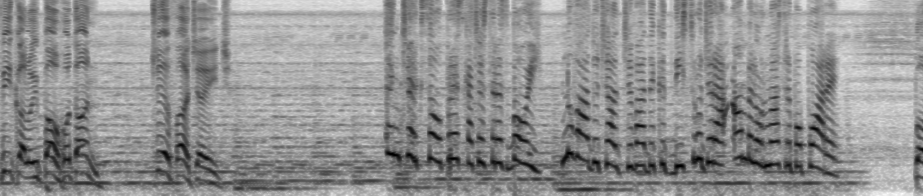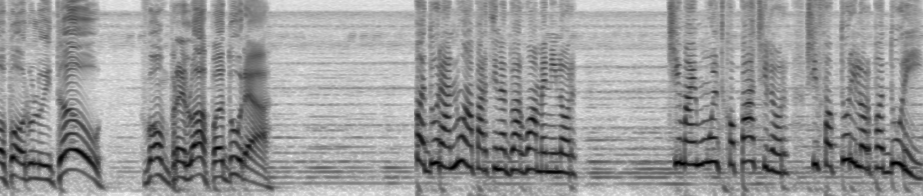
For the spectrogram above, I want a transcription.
Fica lui Pauhotan! Ce faci aici? Încerc să opresc acest război! Nu va aduce altceva decât distrugerea ambelor noastre popoare! Poporului tău? Vom prelua pădurea! Pădurea nu aparține doar oamenilor, ci mai mult copacilor și făpturilor pădurii.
